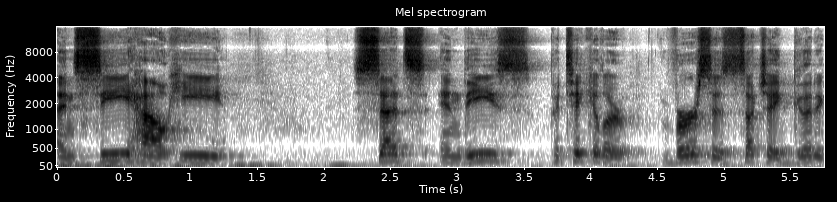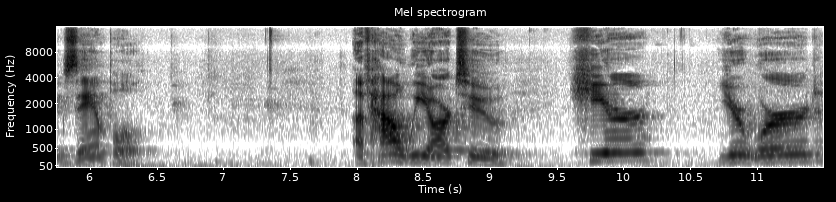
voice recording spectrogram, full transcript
and see how he sets in these particular verses such a good example of how we are to hear your word,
